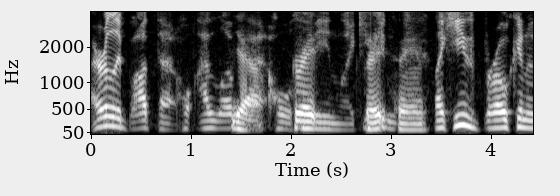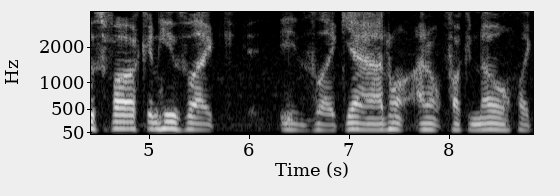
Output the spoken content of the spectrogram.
I really bought that whole. I love Yeah, that whole great- scene. Like you Great can, scene. like he's broken as fuck, and he's like, he's like, yeah, I don't, I don't fucking know. Like,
